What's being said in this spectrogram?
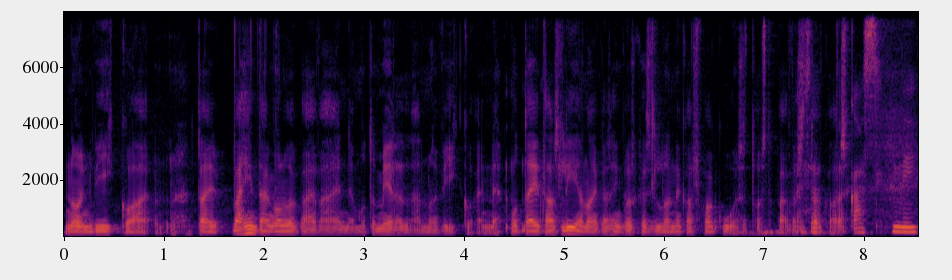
noin viikkoa, tai vähintään kolme päivää ennen, mutta mielellään noin viikko ennen. Mutta ei taas liian aikaisin, koska silloin ne kasvaa 16 päivästä takaisin. Niin.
